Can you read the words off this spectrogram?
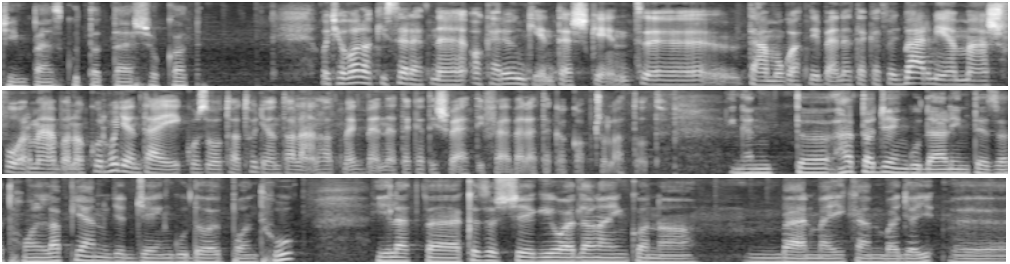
csimpánz kutatásokat. Hogyha valaki szeretne akár önkéntesként támogatni benneteket, vagy bármilyen más formában, akkor hogyan tájékozódhat, hogyan találhat meg benneteket, és veheti fel veletek a kapcsolatot? Igen, itt hát a Goodall intézet honlapján, ugye janegoodall.hu, illetve közösségi oldalainkon a bármelyiken, vagy a ö,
